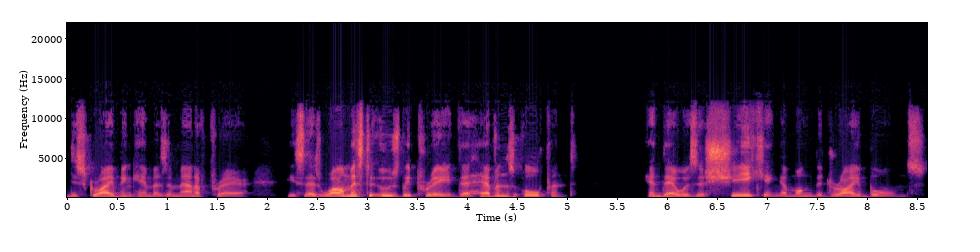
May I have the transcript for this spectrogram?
describing him as a man of prayer. He says, While Mr. Ouseley prayed, the heavens opened and there was a shaking among the dry bones.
